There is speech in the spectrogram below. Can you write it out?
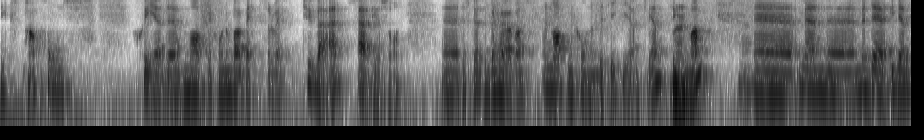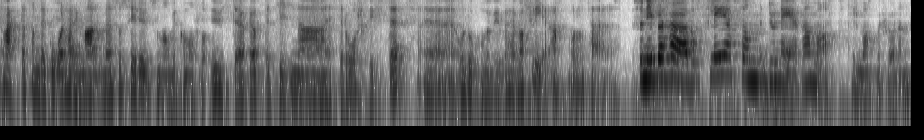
expansionsskede. Matmissionen bara växer och växer. Tyvärr är det ju så. Eh, det ska inte behövas en Matmissionen butik egentligen, tycker Nej. man. Eh, Men eh, med det, i den takten som det går här i Malmö så ser det ut som om vi kommer att få utöka öppettiderna efter årsskiftet. Eh, Och då kommer vi behöva flera volontärer. Så ni behöver fler som donerar mat till matmissionen?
